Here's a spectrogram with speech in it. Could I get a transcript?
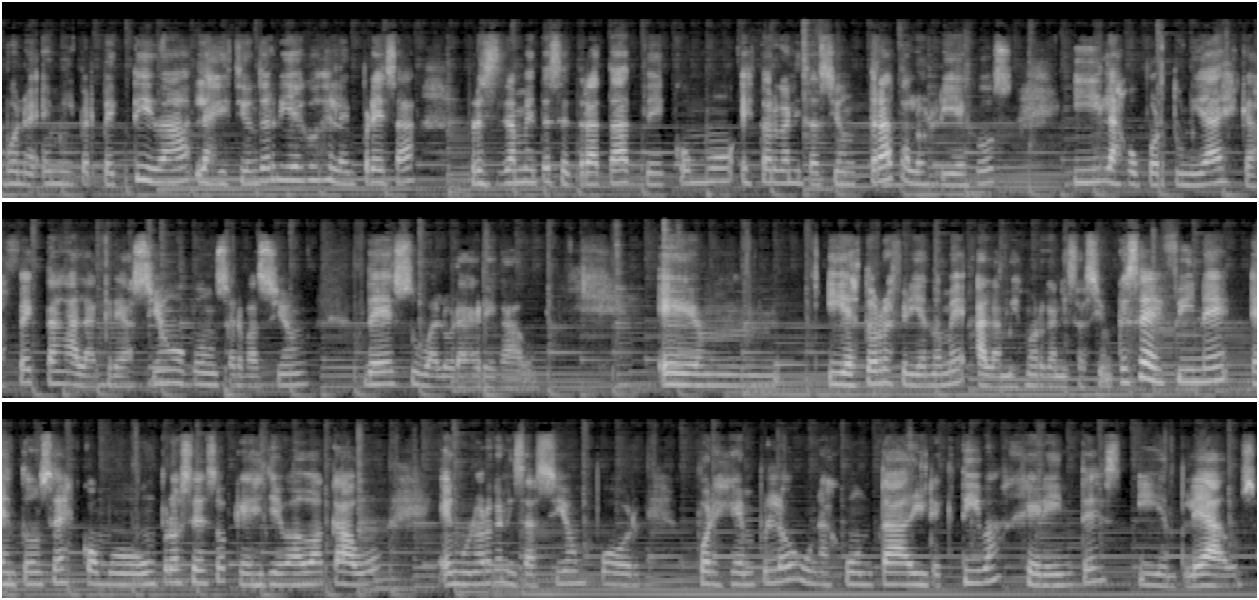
Bueno, en mi perspectiva, la gestión de riesgos de la empresa precisamente se trata de cómo esta organización trata los riesgos y las oportunidades que afectan a la creación o conservación de su valor agregado. Em, y esto refiriéndome a la misma organización, que se define entonces como un proceso que es llevado a cabo en una organización por por ejemplo, una junta directiva, gerentes y empleados.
